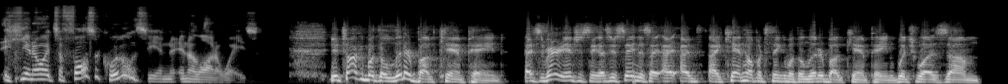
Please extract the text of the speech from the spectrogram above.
you know, it's a false equivalency in, in a lot of ways. You're talking about the litterbug campaign. That's very interesting. As you're saying this, I, I, I can't help but think about the litterbug campaign, which was um,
